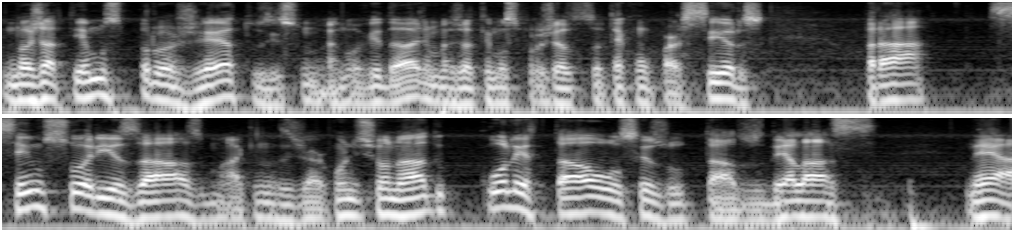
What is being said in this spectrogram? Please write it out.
E nós já temos projetos, isso não é novidade, mas já temos projetos até com parceiros para sensorizar as máquinas de ar-condicionado, coletar os resultados delas, né, a,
